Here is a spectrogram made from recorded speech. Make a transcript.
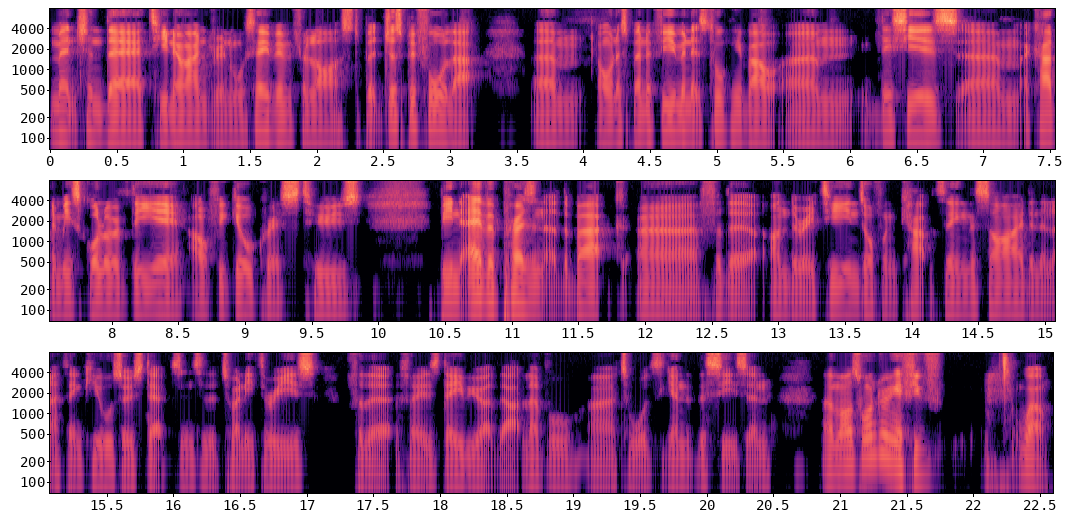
mentioned there, Tino Anjorin. We'll save him for last. But just before that, um, I want to spend a few minutes talking about um, this year's um, Academy Scholar of the Year, Alfie Gilchrist, who's been ever present at the back uh, for the under 18s, often captaining the side, and then I think he also stepped into the 23s for the for his debut at that level uh, towards the end of the season. Um, I was wondering if you've, well,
